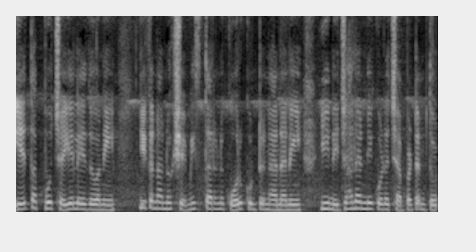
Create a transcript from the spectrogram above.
ఏ తప్పు చేయలేదు అని ఇక నన్ను క్షమిస్తారని కోరుకుంటున్నానని ఈ నిజాలన్నీ కూడా చెప్పటంతో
